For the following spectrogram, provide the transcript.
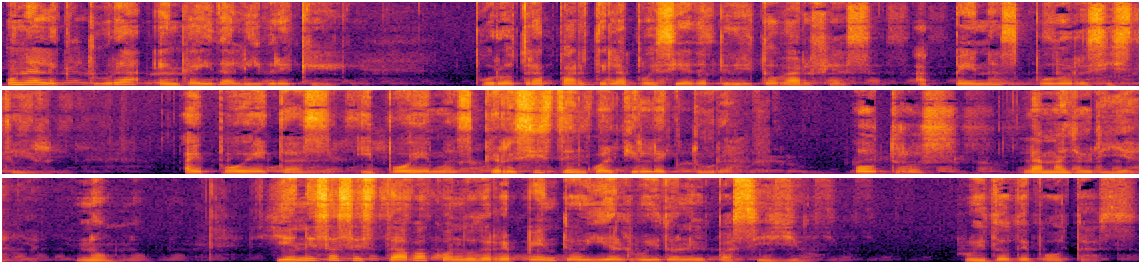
Una lectura en caída libre que, por otra parte, la poesía de Pedrito Garfias apenas pudo resistir. Hay poetas y poemas que resisten cualquier lectura, otros, la mayoría, no. Y en esas estaba cuando de repente oí el ruido en el pasillo, ruido de botas.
